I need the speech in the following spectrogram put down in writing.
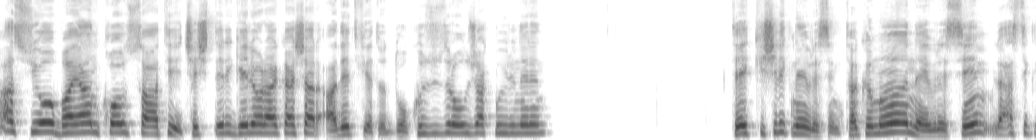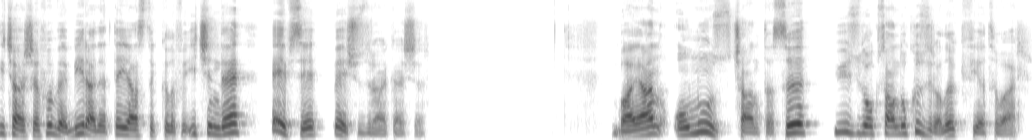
Casio bayan kol saati çeşitleri geliyor arkadaşlar adet fiyatı 900 lira olacak bu ürünlerin. Tek kişilik nevresim takımı, nevresim, lastikli çarşafı ve bir adet de yastık kılıfı içinde hepsi 500 lira arkadaşlar. Bayan omuz çantası 199 liralık fiyatı var.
